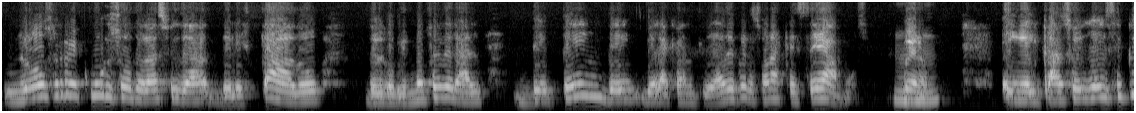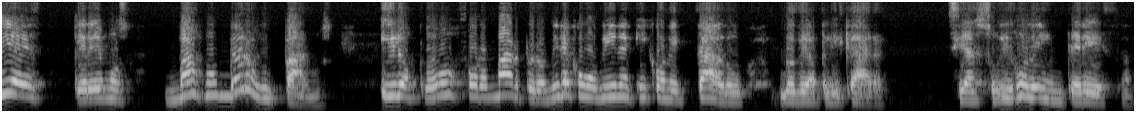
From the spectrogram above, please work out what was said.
los recursos de la ciudad, del Estado, del gobierno federal, dependen de la cantidad de personas que seamos. Bueno, en el caso de JCPS, queremos más bomberos hispanos y los podemos formar, pero mira cómo viene aquí conectado lo de aplicar. Si a su hijo le interesa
